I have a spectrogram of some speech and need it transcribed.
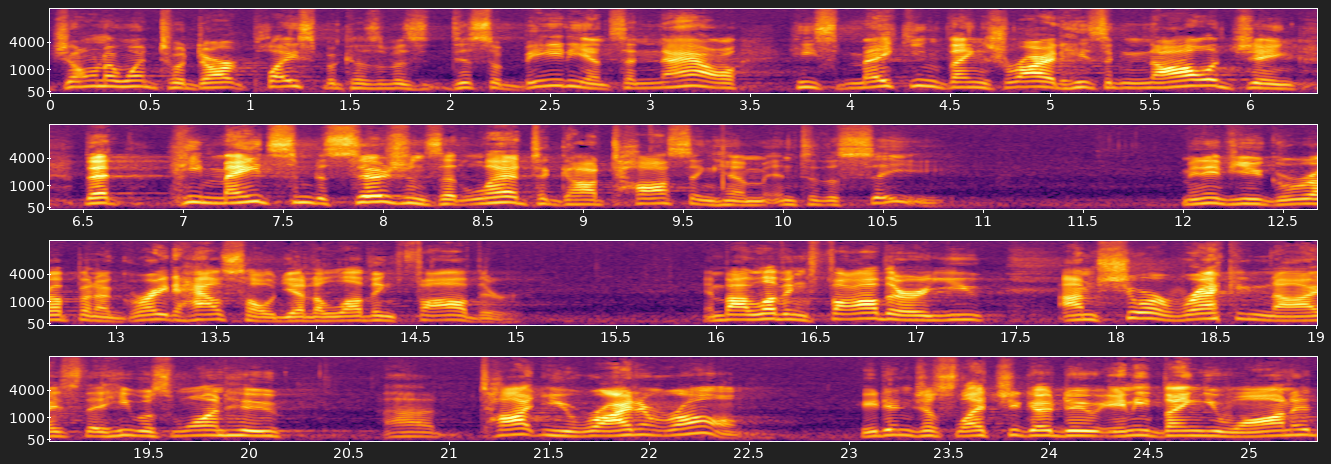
Jonah went to a dark place because of his disobedience, and now he's making things right. He's acknowledging that he made some decisions that led to God tossing him into the sea. Many of you grew up in a great household, you had a loving father. And by loving Father, you, I'm sure, recognize that He was one who uh, taught you right and wrong. He didn't just let you go do anything you wanted,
